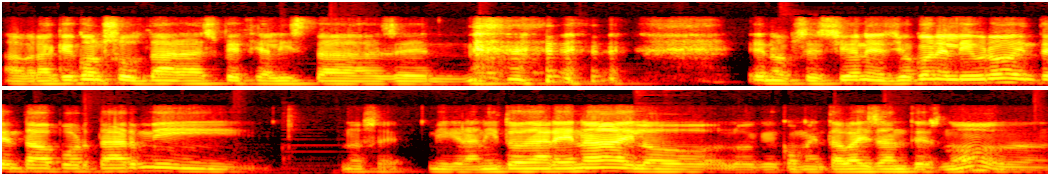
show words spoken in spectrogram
Habrá que consultar a especialistas en, en obsesiones. Yo con el libro he intentado aportar mi, no sé, mi granito de arena y lo, que comentabais antes, ¿no?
